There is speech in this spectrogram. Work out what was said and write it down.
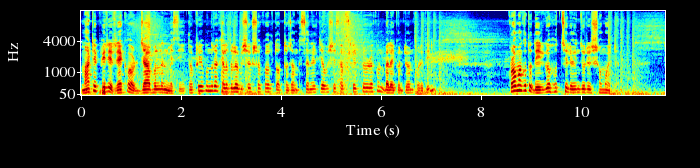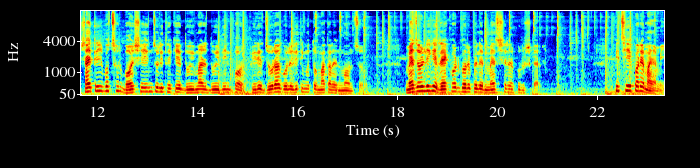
মাঠে ফিরে রেকর্ড, যা বললেন মেসি। তো প্রিয় বন্ধুরা খেলাধুলা বিষয়ক সকল তথ্য জানতে চ্যানেলটি অবশ্যই সাবস্ক্রাইব করে রাখুন, বেল আইকনটি অন করে দিন। ক্রমাগত দীর্ঘ হচ্ছিল ইঞ্জুরির সময়টা। সাঁত্রিশ বছর বয়সে ইঞ্জুরি থেকে দুই মাস দুই দিন পর ফিরে জোড়া গোলে রীতিমতো মাতালেন মঞ্চ। মেজর লিগে রেকর্ড গড়ে পেলেন ম্যাচ সেরার পুরস্কার। পিছিয়ে পড়ে মায়ামি।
